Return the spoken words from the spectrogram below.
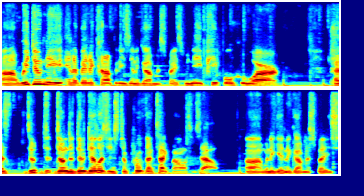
uh, we do need innovative companies in the government space. We need people who are has do, do, done the due diligence to prove their technologies out uh, when they get in the government space.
